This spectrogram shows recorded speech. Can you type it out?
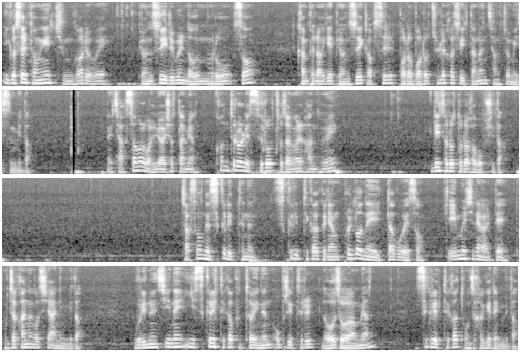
이것을 통해 중괄호에 변수 이름을 넣음으로써 간편하게 변수의 값을 바로바로 출력할 수 있다는 장점이 있습니다. 네, 작성을 완료하셨다면 Control S로 저장을 한 후에 에디터로 돌아가 봅시다. 작성된 스크립트는 스크립트가 그냥 폴더 내에 있다고 해서 게임을 실행할 때 동작하는 것이 아닙니다. 우리는 scene에 이 스크립트가 붙어있는 오브젝트를 넣어줘야만 스크립트가 동작하게 됩니다.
